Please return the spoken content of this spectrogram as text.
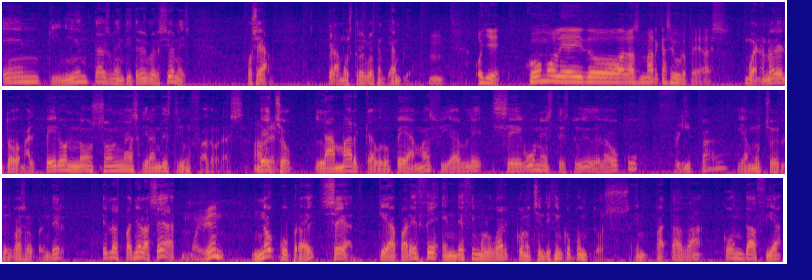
en 523 versiones. O sea, que la muestra es bastante amplia. Mm. Oye, ¿cómo le ha ido a las marcas europeas? Bueno, no del todo mal, pero no son las grandes triunfadoras. de hecho, la marca europea más fiable, según este estudio de la OCU, flipa y a muchos les va a sorprender, es la española SEAT. Muy bien. No Cupra, ¿eh? SEAT, que aparece en décimo lugar con 85 puntos, empatada con Dacia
